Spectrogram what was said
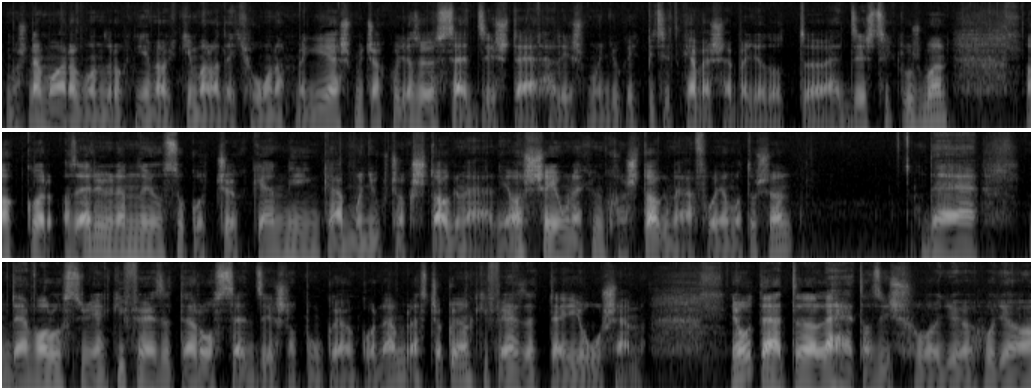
most nem arra gondolok nyilván, hogy kimarad egy hónap, meg ilyesmi, csak hogy az összedzés terhelés mondjuk egy picit kevesebb egy adott edzésciklusban, akkor az erő nem nagyon szokott csökkenni, inkább mondjuk csak stagnálni. Az se jó nekünk, ha stagnál folyamatosan, de, de valószínűleg kifejezetten rossz edzésnapunk olyankor nem lesz, csak olyan kifejezetten jó sem. Jó, tehát lehet az is, hogy, hogy a,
